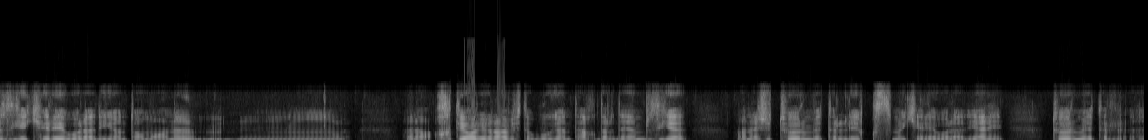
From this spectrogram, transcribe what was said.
bizga kerak bo'ladigan tomoni mm, mana ixtiyoriy ravishda bo'lgan taqdirda ham bizga mana shu to'rt metrlik qismi kerak bo'ladi. Ya'ni to'rt metr e,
